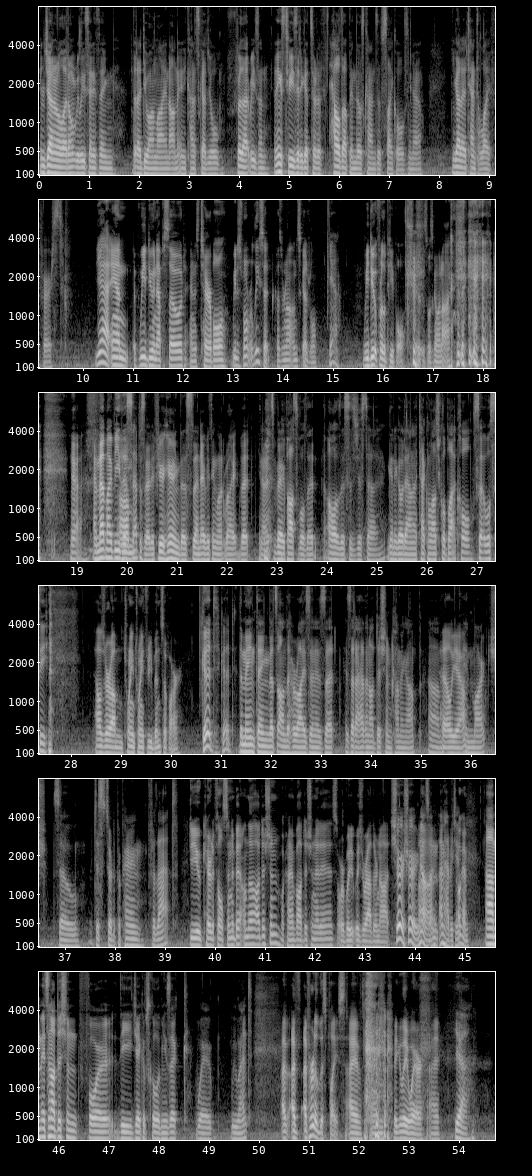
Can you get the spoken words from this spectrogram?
in general, I don't release anything that I do online on any kind of schedule for that reason. I think it's too easy to get sort of held up in those kinds of cycles, you know? You gotta attend to life first. Yeah, and if we do an episode and it's terrible, we just won't release it because we're not on schedule. Yeah. We do it for the people. is what's going on. yeah. And that might be this Um, episode. If you're hearing this, then everything went right. But, you know, it's very possible that all of this is just uh, gonna go down a technological black hole. So we'll see. How's your um 2023 been so far? Good, good. The main thing that's on the horizon is that is that I have an audition coming up. Um, Hell yeah. In March, so just sort of preparing for that. Do you care to fill us in a bit on the audition? What kind of audition it is, or would, would you rather not? Sure, sure. No, Oh. I'm, I'm happy to. Okay. Um, it's an audition for the Jacob School of Music where we went. I've, I've, I've heard of this place. I I'm vaguely aware. I, Yeah,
